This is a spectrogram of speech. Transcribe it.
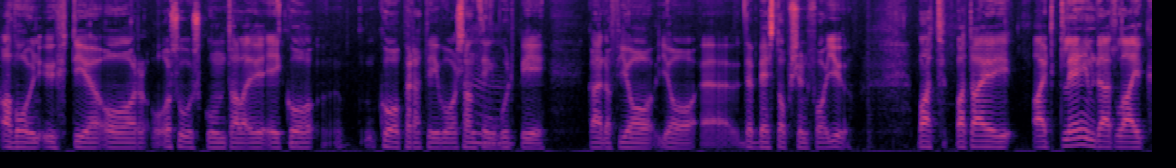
avoin yhtiö or osuuskunta, a co- cooperative or something mm. would be kind of your your uh, the best option for you. But but I I'd claim that like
